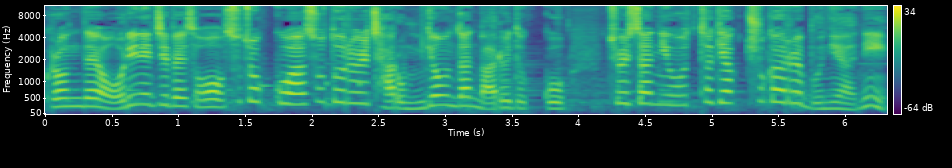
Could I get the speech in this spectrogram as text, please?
그런데 어린이집에서 수족구와 수도를 잘 옮겨온다는 말을 듣고 출산 이후 특약 추가를 문의하니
